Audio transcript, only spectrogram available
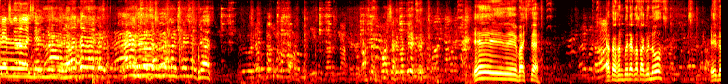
শেষ করে লাইছে এই রে এতক্ষণ বইটা কথা কইলো। এই যে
